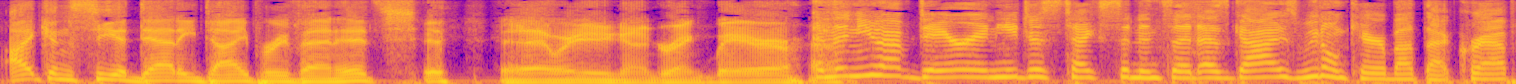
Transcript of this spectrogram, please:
I can see a daddy diaper event. It's, yeah, where are you going to drink beer? And then you have Darren. He just texted and said, as guys, we don't care about that crap.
